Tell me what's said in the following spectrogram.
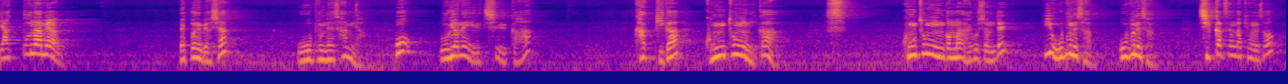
약분하면 몇 분의 몇이야? 5분의 3이야. 어? 우연의 일치일까? 각 비가 공통이니까 공통인 것만 알고 있었는데 이 5분의 3, 5분의 3 직각 삼각형에서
